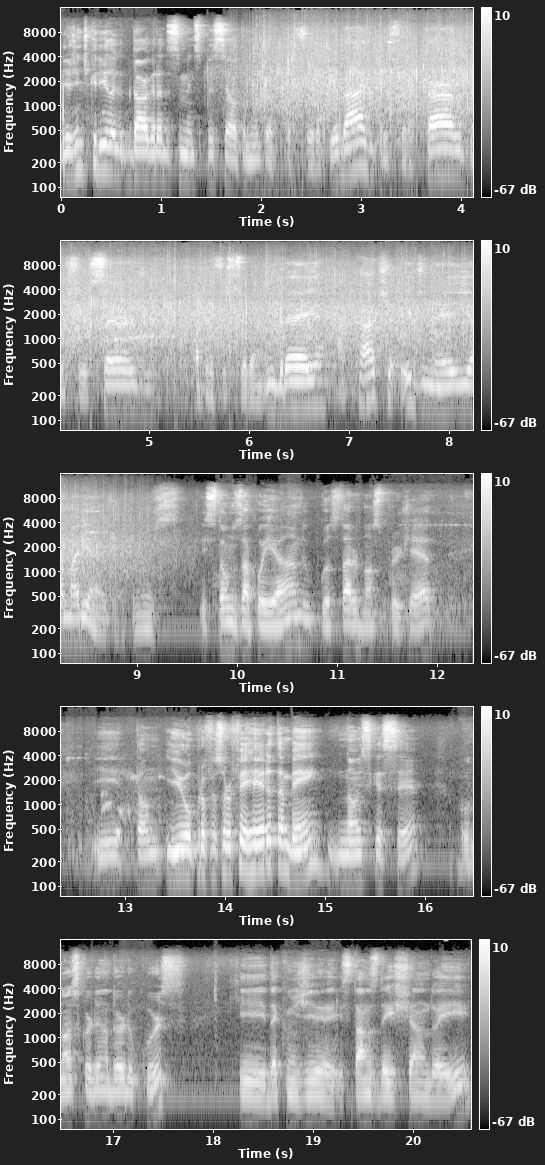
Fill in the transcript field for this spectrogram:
E a gente queria dar um agradecimento especial também para a professora Piedade, a professora Carla, o professor Sérgio, a professora Andréia, a Kátia, Ednei e a Mariângela, que nos, estão nos apoiando, gostaram do nosso projeto. E, então, e o professor Ferreira também, não esquecer, o nosso coordenador do curso, que daqui um dia está nos deixando aí,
